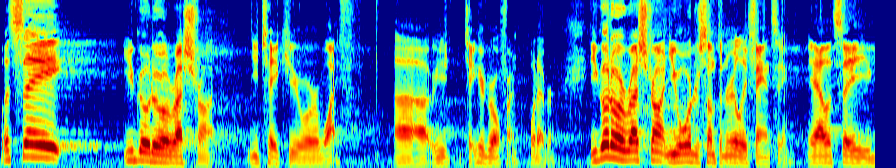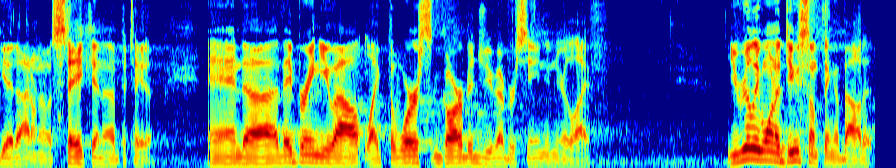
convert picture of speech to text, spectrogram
Let's say you go to a restaurant, you take your wife, uh, or you take your girlfriend, whatever. You go to a restaurant and you order something really fancy. Yeah, let's say you get, I don't know, a steak and a potato. And uh, they bring you out like the worst garbage you've ever seen in your life. You really want to do something about it.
